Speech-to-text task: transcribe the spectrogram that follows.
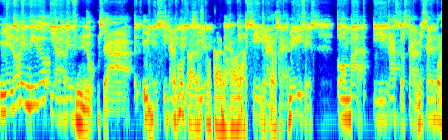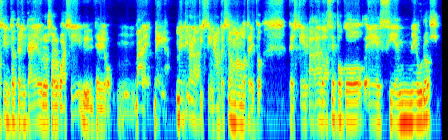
me lo ha vendido y a la vez no. O sea, si también te digo, sí, claro, o sea, me dices combat y gastos tal, me sale por 130 euros o algo así, y te digo, mm, vale, venga, me tiro a la piscina, aunque sea un mamotreto. Es que he pagado hace poco 100 eh, euros.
